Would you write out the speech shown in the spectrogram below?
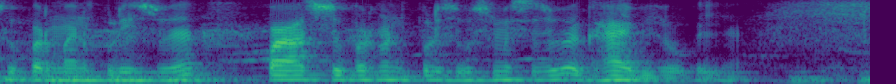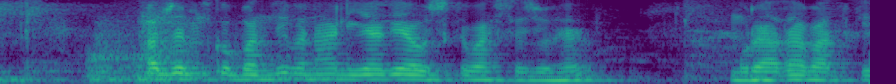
सुपरमैन पुलिस जो है, पाँच सुपरमैन पुलिस उसमें से जो है घायल भी हो गई है। अब जब इनको बंदी बना लिया गया, उसके बाद से जो है मुरादाबाद के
